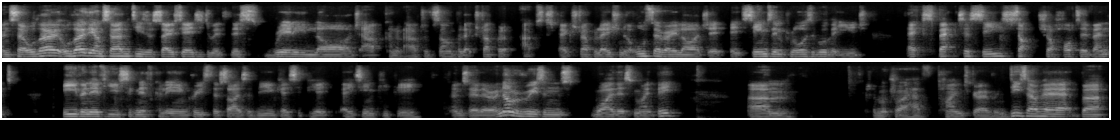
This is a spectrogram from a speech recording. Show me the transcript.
And so although, although the uncertainties associated with this really large out, kind of out of sample extrapol extrapolation are also very large, it, it seems implausible that you'd expect to see such a hot event, even if you significantly increase the size of the UKCP 18 PPE. And so there are a number of reasons why this might be. Um, I'm not sure I have time to go over in detail here, but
